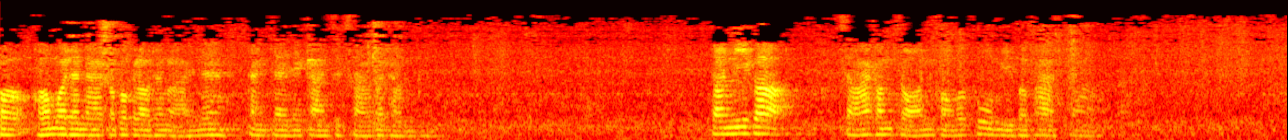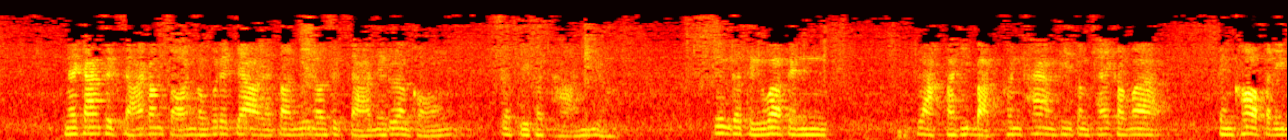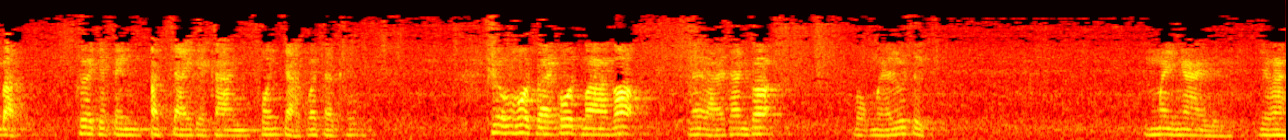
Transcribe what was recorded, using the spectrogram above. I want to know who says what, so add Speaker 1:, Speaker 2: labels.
Speaker 1: ก็ขอมรนากับพวกเราทั้งหลายนะ ตั้งใจในการศึกษาพระธรรม ตอนนี้ก็สาคำสอนของพระผู้มีพระภาคเจ้า ในการศึกษาคำสอนของพระเจ้าเนี่ยตอนนี้เราศึกษาในเรื่องของสติปัฏฐานอยู่ ซึ่งก็ถือว่าเป็นหลักปฏิบัติค่อนข้างที่ต้องใช้คำว่าเป็นข้อปฏิบัติเพื่อจะเป็นปัจจัยแก่การพ้นจากวัฏทุกข์ เชื่อพูดไปพูดมาก็หลายๆท่านก็บอกเหมือนรู้สึก ไม่ง่ายเลยใช่ไหม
